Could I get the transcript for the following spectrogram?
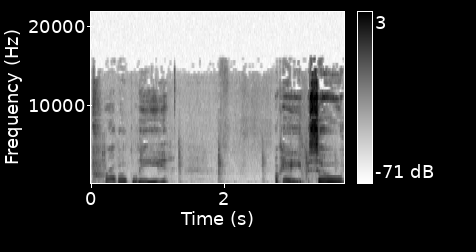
probably. Okay, so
